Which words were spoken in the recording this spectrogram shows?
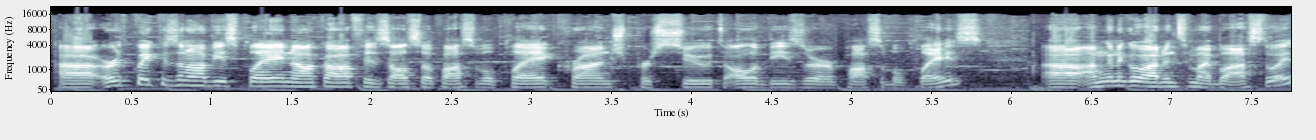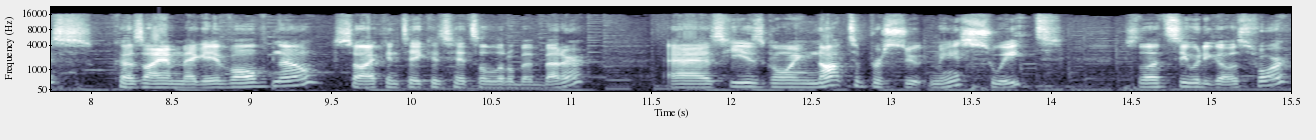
Uh, Earthquake is an obvious play. Knockoff is also a possible play. Crunch, Pursuit, all of these are possible plays. Uh, I'm going to go out into my Blastoise, because I am Mega Evolved now, so I can take his hits a little bit better. As he is going not to Pursuit me. Sweet. So let's see what he goes for.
